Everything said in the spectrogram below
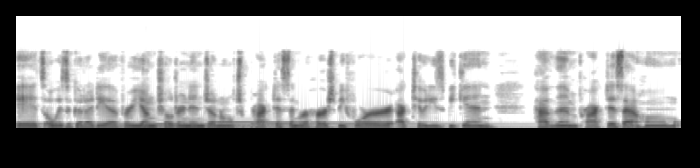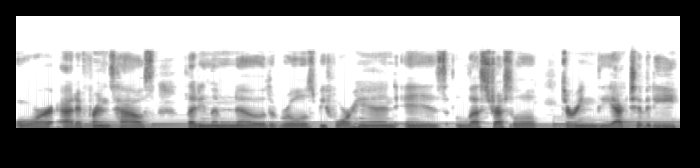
It's always a good idea for young children in general to practice and rehearse before activities begin. Have them practice at home or at a friend's house. Letting them know the rules beforehand is less stressful during the activity.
